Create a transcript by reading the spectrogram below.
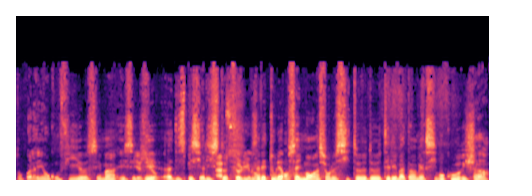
Donc voilà, et on confie euh, ses mains et ses pieds à des spécialistes. Absolument. Vous avez tous les renseignements hein, sur le site de Télématin. Merci beaucoup, Richard.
